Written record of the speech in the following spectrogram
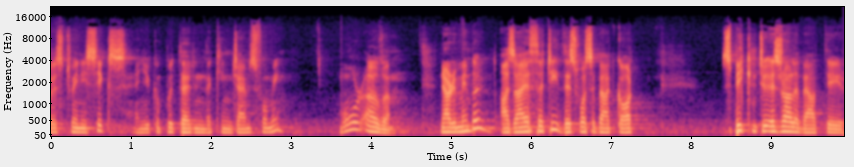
verse 26, and you can put that in the King James for me. Moreover, now remember, Isaiah 30, this was about God speaking to Israel about their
